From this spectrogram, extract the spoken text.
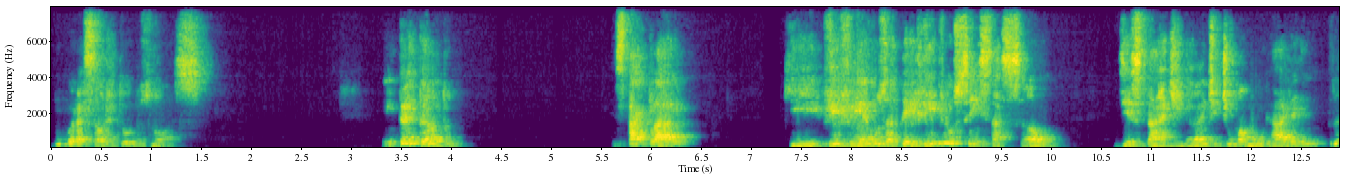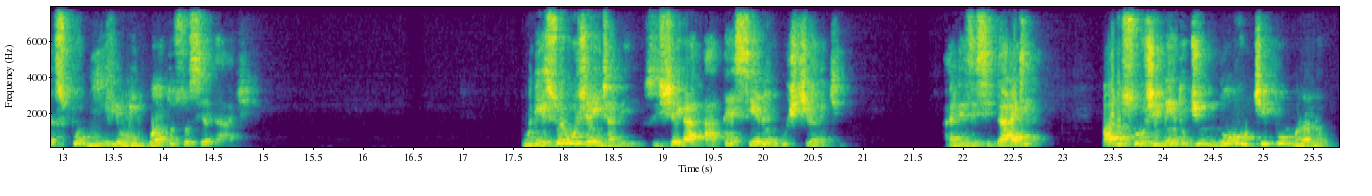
do coração de todos nós. Entretanto, está claro que vivemos a terrível sensação de estar diante de uma muralha intransponível enquanto sociedade. Por isso é urgente, amigos, e chega até ser angustiante a necessidade para o surgimento de um novo tipo humano,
